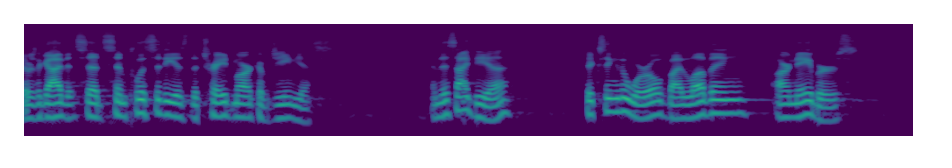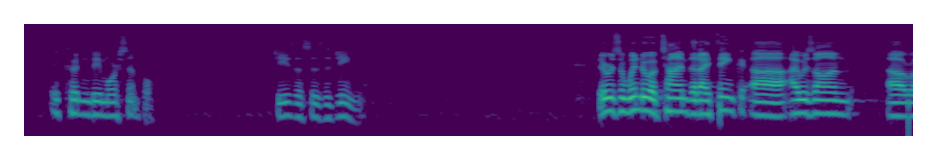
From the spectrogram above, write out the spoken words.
There was a guy that said, simplicity is the trademark of genius. And this idea, fixing the world by loving our neighbors, it couldn't be more simple. Jesus is a genius. There was a window of time that I think uh, I was on a,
